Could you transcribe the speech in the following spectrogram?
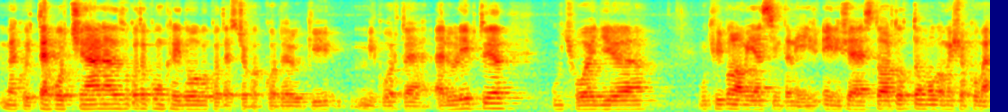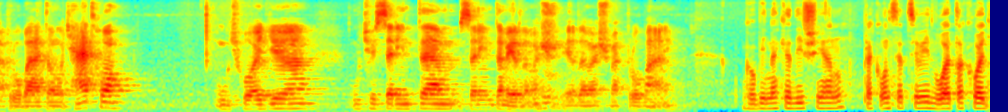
meg hogy te hogy csinálnád azokat a konkrét dolgokat, ez csak akkor derül ki, mikor te előléptél. Úgyhogy Úgyhogy valamilyen szinten én, is ehhez tartottam magam, és akkor megpróbáltam, hogy hát ha. Úgyhogy, úgyhogy szerintem, szerintem érdemes, érdemes megpróbálni. Gabi, neked is ilyen prekoncepcióid voltak, hogy,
